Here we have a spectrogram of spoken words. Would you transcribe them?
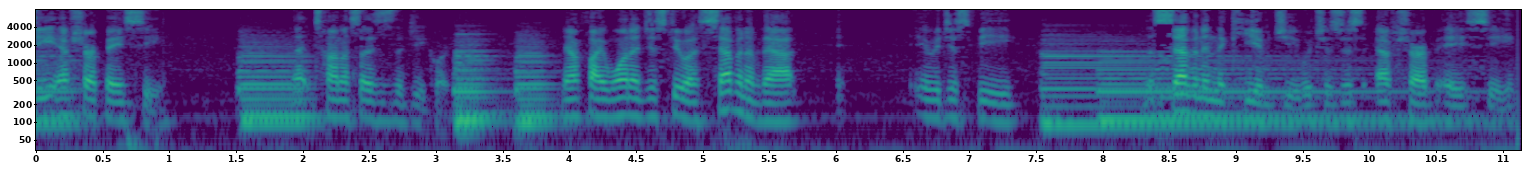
D, F sharp, A, C. That tonicizes the G chord. Now, if I want to just do a 7 of that, it would just be the 7 in the key of G, which is just F sharp, A, C.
